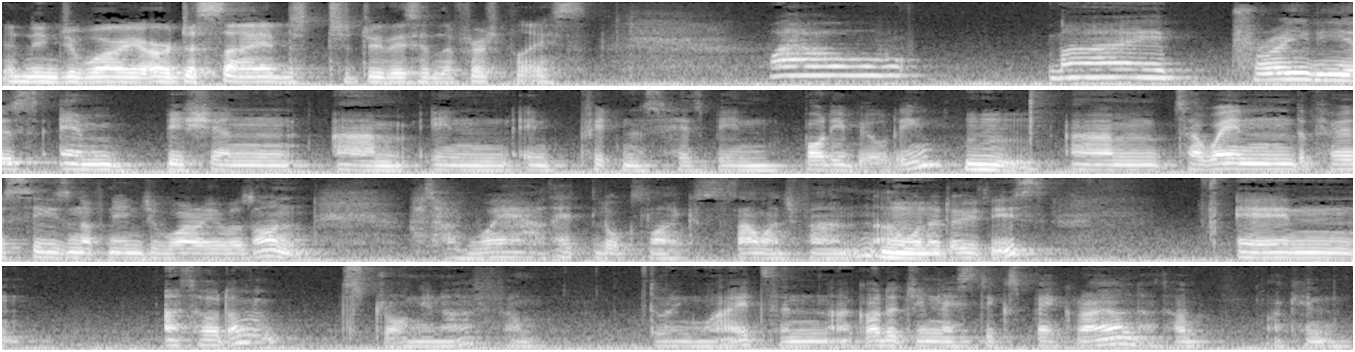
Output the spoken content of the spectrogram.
a ninja warrior or decide to do this in the first place? Well, my previous ambition um, in, in fitness has been bodybuilding. Hmm. Um, so when the first season of Ninja Warrior was on, I thought, wow, that looks like so much fun. I Mm. want to do this. And I thought, I'm strong enough. I'm doing weights and I got a gymnastics background. I thought I can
